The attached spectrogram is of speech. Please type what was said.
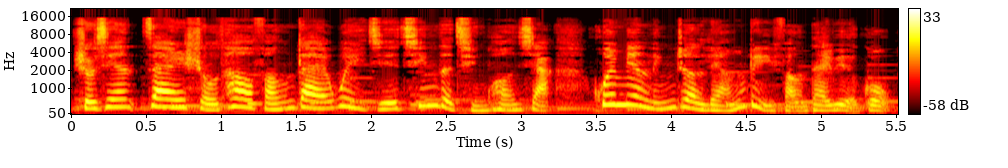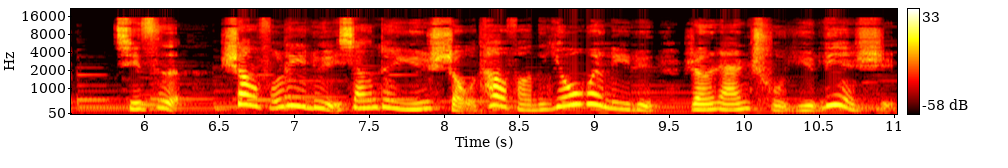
首先，在首套房贷未结清的情况下，会面临着两笔房贷月供。其次，上浮利率相对于首套房的优惠利率仍然处于劣势。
